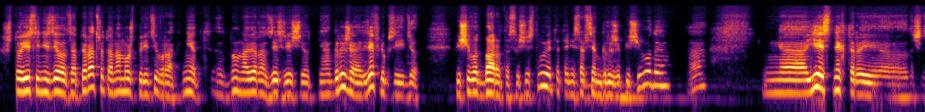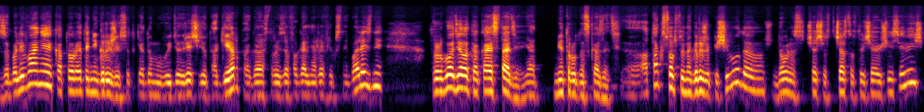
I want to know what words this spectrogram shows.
что если не сделать операцию, то она может перейти в рак? Нет, ну, наверное, здесь речь идет не о грыже, а о рефлюксе идет. Пищевод Баррета существует, это не совсем грыжа пищевода. А? Есть некоторые э, значит, заболевания, которые, это не грыжи, все-таки, я думаю, идет, речь идет о ГЕРБ, о гастроэзофагальной рефлюксной болезни. Другое дело, какая стадия, я, мне трудно сказать. А так, собственно, грыжа пищевода, довольно чаще, часто встречающаяся вещь.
